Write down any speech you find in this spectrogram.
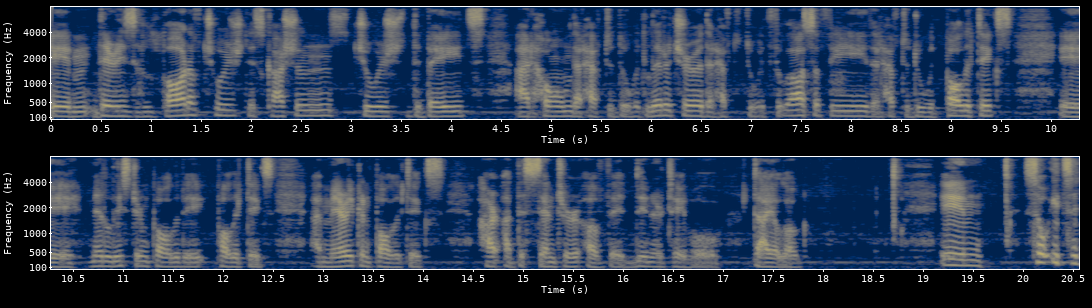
Um, there is a lot of Jewish discussions, Jewish debates at home that have to do with literature, that have to do with philosophy, that have to do with politics uh, Middle Eastern politi- politics, American politics are at the center of the dinner table dialogue. Um, so it's a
